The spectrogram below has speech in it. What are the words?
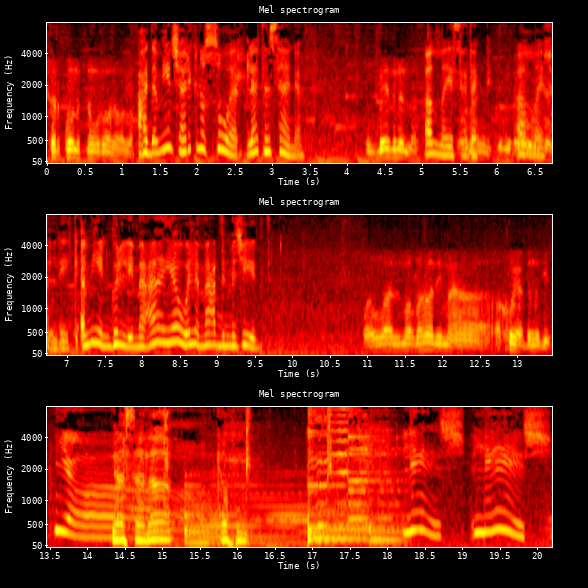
تشرفونا وتنورونا والله. عاد أمين شاركنا الصور لا تنسانا. بإذن الله. الله يسعدك. الله يخليك. أمين قل لي معايا ولا مع عبد المجيد؟ والله المرة هذه مع أخوي عبد المجيد. يا يا سلام. كفو. ليش؟ ليش؟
